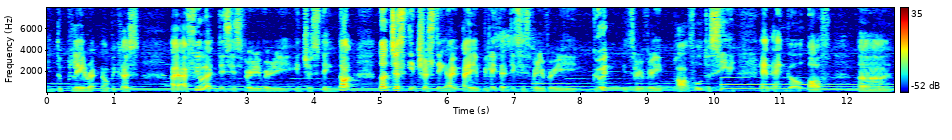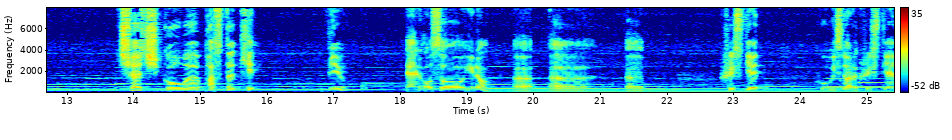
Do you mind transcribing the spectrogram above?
into play right now because I, I feel like this is very very interesting. Not not just interesting. I, I believe that this is very very good. It's very very powerful to see an angle of a church goer pastor kid view. And also you know uh, uh, a Christian who is not a Christian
